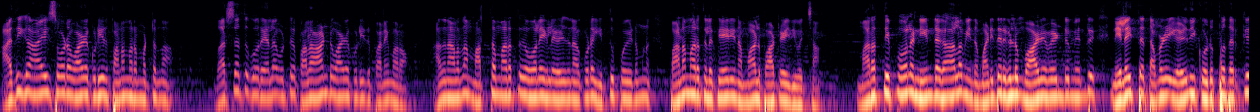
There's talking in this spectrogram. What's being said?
அதிக ஆயுசோட வாழக்கூடியது பனைமரம் மட்டும்தான். வருஷத்துக்கு ஒரு இலை விட்டு பல ஆண்டு வாழக்கூடியது பனைமரம் அதனால தான் மற்ற மரத்து ஓலைகளை எழுதினா கூட இத்து போயிடும்னு பனைமரத்தில் தேடி நம்மால் பாட்டு எழுதி வச்சான். மரத்தைப் போல நீண்ட காலம் இந்த மனிதர்களும் வாழ வேண்டும் என்று நிலைத்த தமிழை எழுதி கொடுப்பதற்கு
